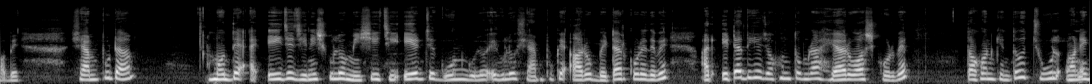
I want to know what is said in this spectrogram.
হবে। শ্যাম্পুটা মধ্যে এই যে জিনিসগুলো মিশিয়েছি, এর যে গুণগুলো, এগুলো শ্যাম্পুকে আরও বেটার করে দেবে। আর এটা দিয়ে যখন তোমরা হেয়ার ওয়াশ করবে, তখন কিন্তু চুল অনেক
